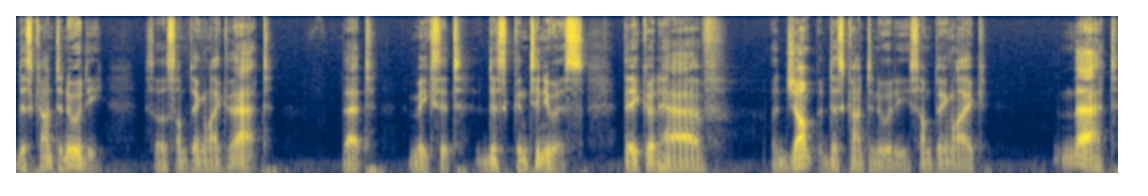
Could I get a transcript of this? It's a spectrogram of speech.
discontinuity. So something like that, that makes it discontinuous. They could have a jump discontinuity, something like that.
